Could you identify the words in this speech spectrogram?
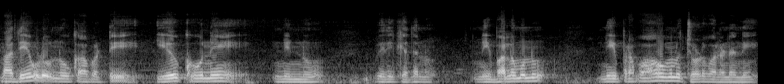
నా దేవుడు నువ్వు కాబట్టి ఏకోనే నిన్ను వెదికెదను. నీ బలమును నీ ప్రభావమును చూడవలనని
